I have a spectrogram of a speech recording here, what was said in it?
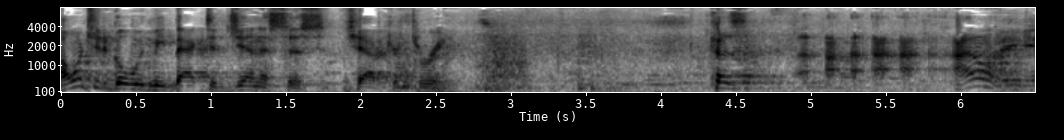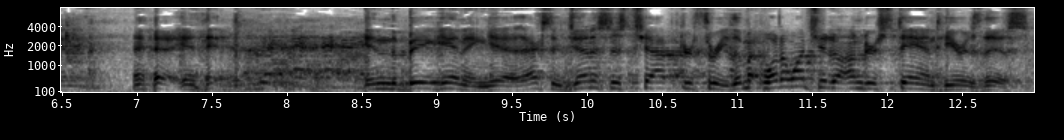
I want you to go with me back to Genesis chapter 3. Because I, I, I, don't. in, the beginning, yeah. Actually, Genesis chapter 3. What I want you to understand here is this.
